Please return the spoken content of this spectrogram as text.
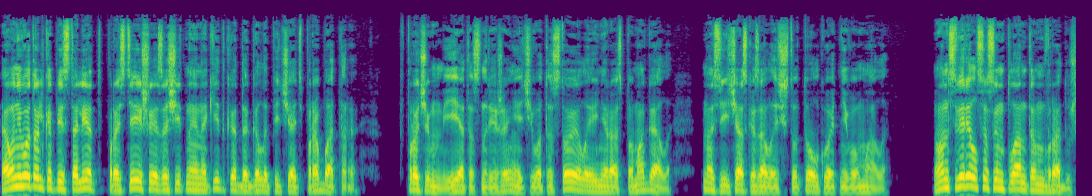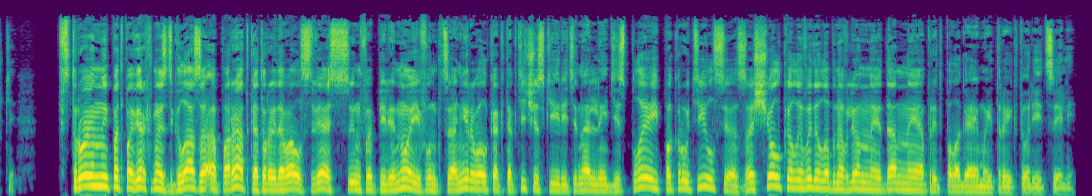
А у него только пистолет, простейшая защитная накидка да голопечать пробатора. Впрочем, и это снаряжение чего-то стоило и не раз помогало. Но сейчас казалось, что толку от него мало. Он сверился с имплантом в радужке. Встроенный под поверхность глаза аппарат, который давал связь с инфопеленой и функционировал как тактический ретинальный дисплей, покрутился, защелкал и выдал обновленные данные о предполагаемой траектории цели.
